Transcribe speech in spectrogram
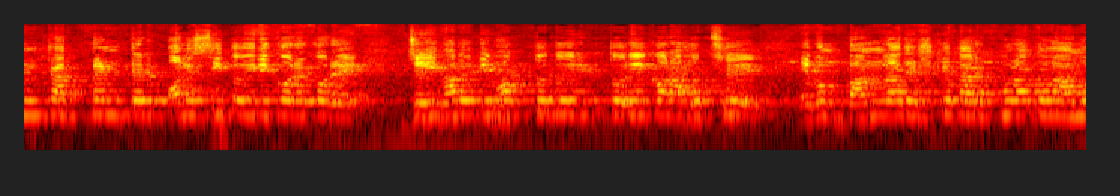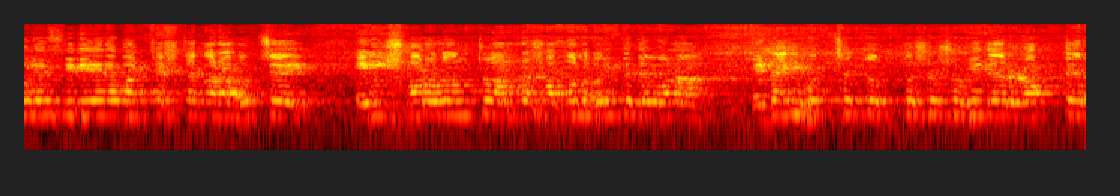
এন্ট্রাপমেন্টের পলিসি তৈরি করে করে যেইভাবে বিভক্ত তৈরি তৈরি করা হচ্ছে এবং বাংলাদেশকে তার পুরাতন আমলে ফিরিয়ে নেবার চেষ্টা করা হচ্ছে, এই ষড়যন্ত্র আমরা সফল হইতে দেব না। এটাই হচ্ছে চোদ্দশো শহীদের রক্তের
